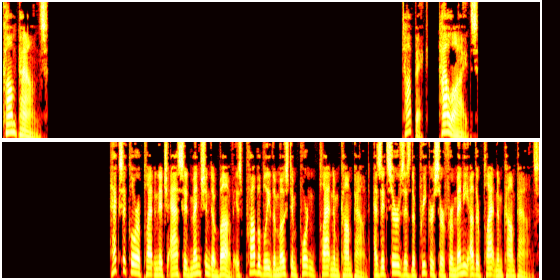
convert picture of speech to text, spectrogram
Compounds Halides Hexachloroplatinic acid mentioned above is probably the most important platinum compound, as it serves as the precursor for many other platinum compounds.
